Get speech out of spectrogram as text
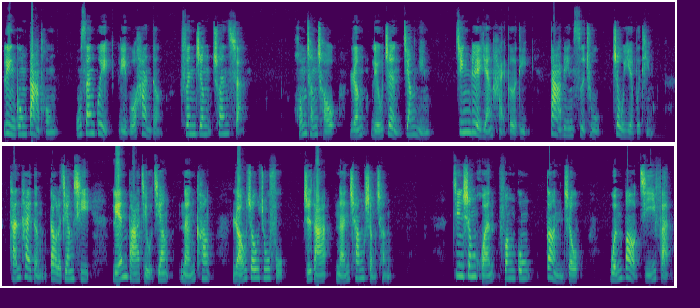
令公大同、吴三桂、李国汉等纷争川陕。洪承畴仍留镇江宁，经略沿海各地，大兵四出，昼夜不停。谭泰等到了江西，连拔九江、南康、饶州诸府。直达南昌省城，金生还方攻赣州，闻报急返。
